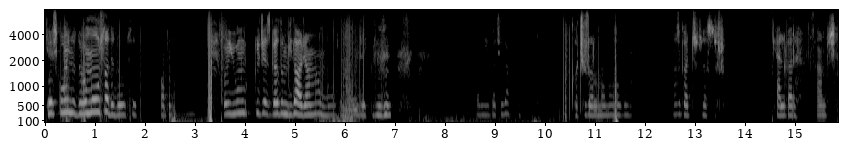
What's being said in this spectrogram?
Keşke oyunda dövme olsa da dövsek. Kadın. Böyle yumruklayacağız kadın bir daha canlanmayacak. Ölecek bir Hadi kaçırak mı? Kaçıralım ama o zaman. Nasıl kaçıracağız dur. Gel karı. Sana bir şey.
